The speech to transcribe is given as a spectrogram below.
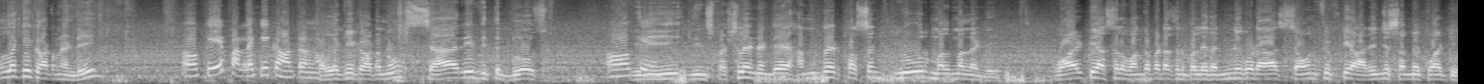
పల్లకి కాటన్ అండి. Okay Pallaki cotton. Pallaki cotton sari with blouse. Okay. ఇది దీని స్పెషల్ ఏంటంటే హండ్రెడ్ పర్సెంట్ ప్యూర్ మల్మల్ అండి. క్వాలిటీ అసలు వంక పెట్టాల్సిన పని లేదు. అన్నీ కూడా సెవెన్ ఫిఫ్టీ ఆ రేంజెస్ అమ్మే quality.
